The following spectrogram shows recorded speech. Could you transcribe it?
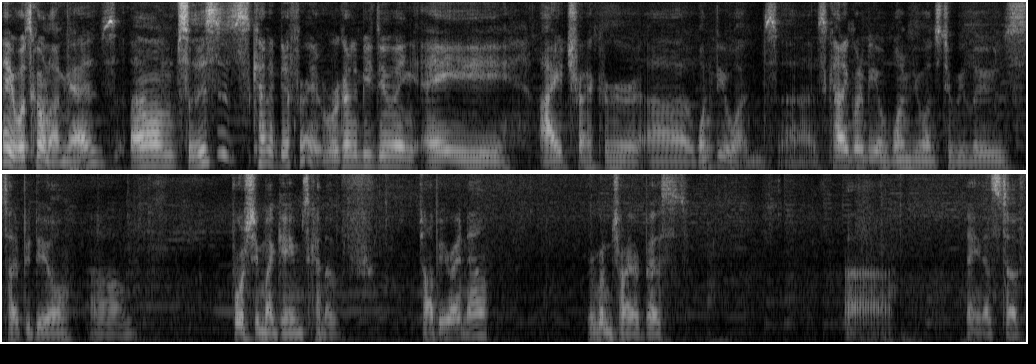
Hey, what's going on, guys? Um, so this is kind of different. We're going to be doing a eye tracker uh, 1v1s. Uh, it's kind of going to be a 1v1s till we lose type of deal. Um, fortunately, my game's kind of choppy right now. We're going to try our best. Uh, dang, that's tough.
